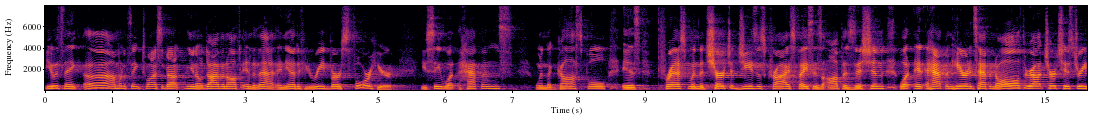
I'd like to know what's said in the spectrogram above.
you would think, uh, I'm going to think twice about, you know, diving off into that. And yet, if you read verse 4 here, you see what happens when the gospel is pressed, when the church of Jesus Christ faces opposition. What it happened here, and it's happened all throughout church history.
